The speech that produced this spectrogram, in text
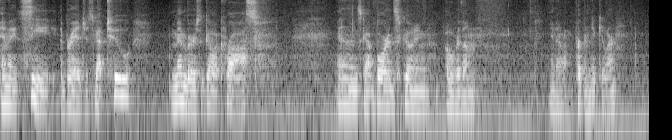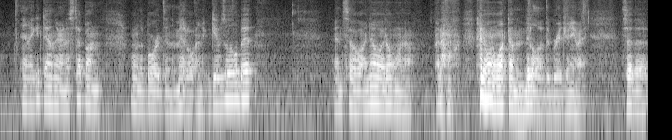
and I see the bridge. It's got two members that go across and it's got boards going over them, you know, perpendicular. And I get down there and I step on one of the boards in the middle and it gives a little bit. And so I know I don't want to, I don't, I don't want to walk down the middle of the bridge anyway. So the,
